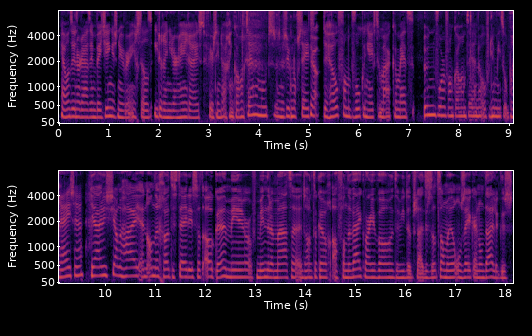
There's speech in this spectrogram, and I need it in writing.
ja, want inderdaad, in Beijing is nu weer ingesteld dat iedereen die daarheen reist 14 dagen in quarantaine moet. Dus natuurlijk nog steeds ja. de helft van de bevolking heeft te maken met een vorm van quarantaine of limiet op reizen. Ja, en in Shanghai en andere grote steden is dat ook, hè? Meer of mindere mate. Het hangt ook heel erg af van de wijk waar je woont en wie dat besluit. Dus dat is allemaal heel onzeker en onduidelijk. Dus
